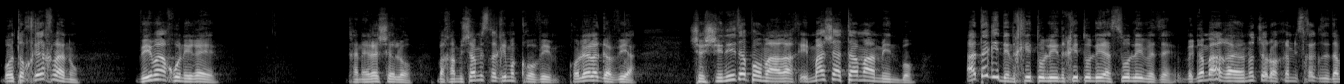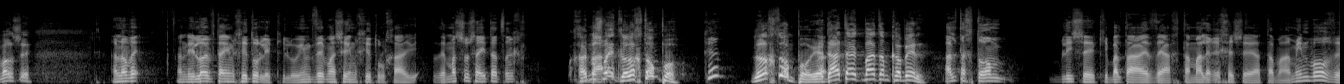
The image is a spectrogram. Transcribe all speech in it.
בוא תוכיח לנו. ואם אנחנו נראה כנראה שלא. בחמישה משחקים הקרובים, כולל הגביע, ששינית פה מערך עם מה שאתה מאמין בו, אל תגיד הנחיתו לי, הנחיתו לי, עשו לי וזה. וגם הרעיונות שלו אחרי משחק זה דבר ש... אני לא לא אוהב את ההנחיתו לי, כאילו, אם זה מה שהנחיתו לך, זה משהו שהיית צריך... חד משמעית, לא לחתום פה. כן. לא לחתום פה, ידעת את מה אתה מקבל. אל תחתום בלי שקיבלת איזה החתמה לרכש שאתה מאמין בו, ו...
